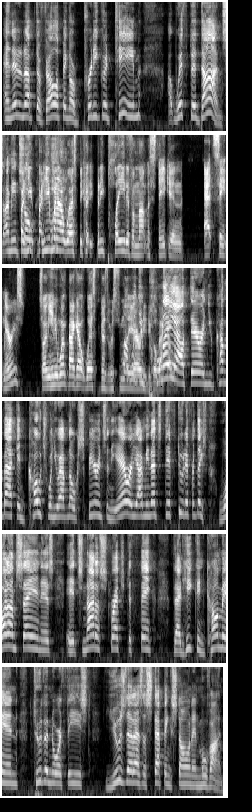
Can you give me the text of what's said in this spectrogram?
and ended up developing a pretty good team uh, with the Dons. I mean, But so he but he, went out west because but he played, if I'm not mistaken, at St. Mary's. So I mean, he went back out west because there was Well, familiarity you to go back play out. out there and you come back and coach when you have no experience in the area, I mean that's diff- two different things. What I'm saying is, it's not a stretch to think that he can come in to the Northeast, use that as a stepping stone, and move on.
